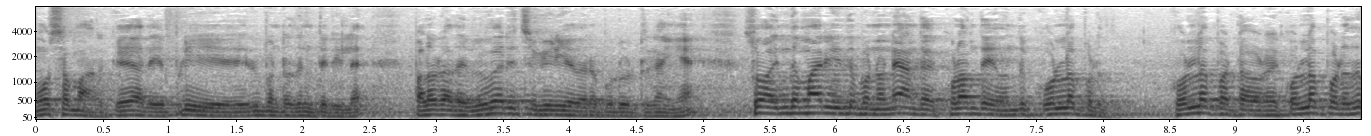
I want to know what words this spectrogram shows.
மோசமாக இருக்குது அதை எப்படி இது பண்ணுறதுன்னு தெரியல. பலர் அதை விவரித்து வீடியோ வேறு போட்டுட்ருக்காங்க ஸோ இந்த மாதிரி இது பண்ணோடனே அந்த குழந்தை வந்து கொல்லப்படுது. கொல்லப்பட்ட உடனே கொல்லப்படுது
